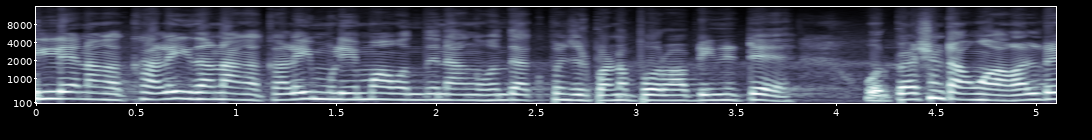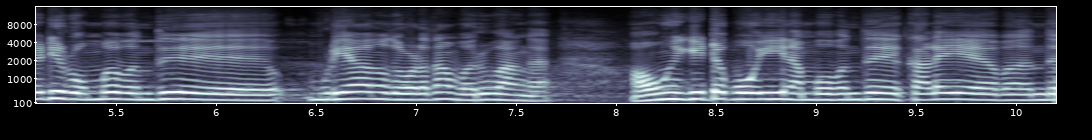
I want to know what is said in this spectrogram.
இல்லை நாங்கள் கலை தான் நாங்கள் கலை மூலியமாக வந்து நாங்கள் வந்து அக்குபஞ்சர் பண்ண போகிறோம் அப்படின்ட்டு ஒரு பேஷண்ட் அவங்க ஆல்ரெடி ரொம்ப வந்து முடியாததோடு தான் வருவாங்க. அவங்கக்கிட்ட போய் நம்ம வந்து கலையை வந்து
